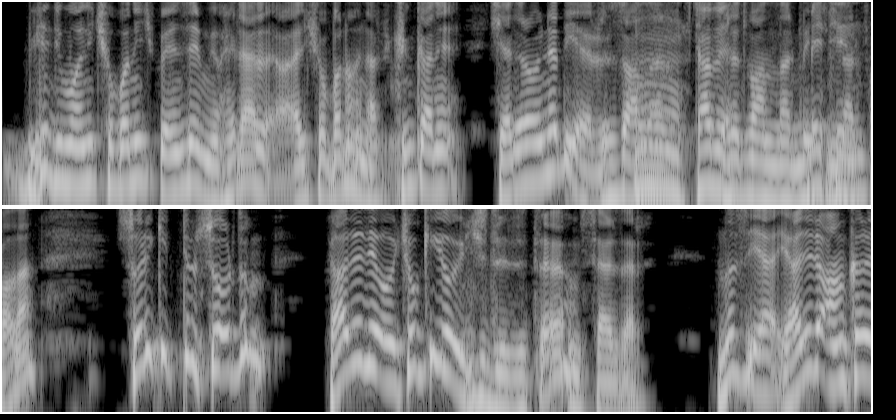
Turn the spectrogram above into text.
bildiğim Ali Çoban'a hiç benzemiyor. Helal Ali Çoban'a oynar. Çünkü hani şeyler oynadı ya Rıza'lar, Hmm, tabii. Rıdvanlar, Metinler Metin. falan. Sonra gittim sordum. Ya dedi o çok iyi oyuncu dedi. Tamam mı Serdar? Nasıl ya? Ya dedi Ankara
